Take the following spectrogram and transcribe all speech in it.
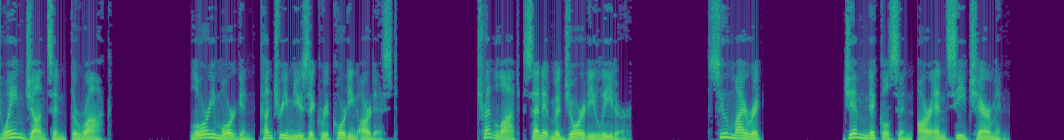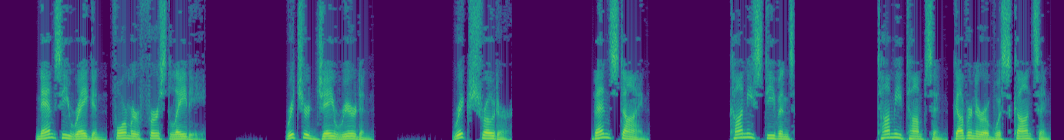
Dwayne Johnson The Rock. Lorrie Morgan country music recording artist. Trent Lott Senate Majority Leader. Sue Myrick. Jim Nicholson RNC Chairman. Nancy Reagan former First Lady. Richard J. Riordan. Rick Schroder. Ben Stein. Connie Stevens Tommy Thompson Governor of Wisconsin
